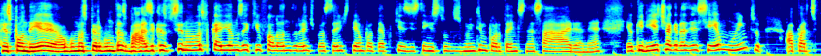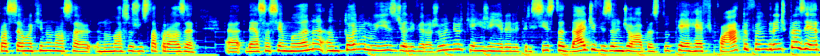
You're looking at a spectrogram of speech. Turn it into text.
responder algumas perguntas básicas, senão nós ficaríamos aqui falando durante bastante tempo, até porque existem estudos muito importantes nessa área, né? Eu queria te agradecer muito a participação aqui no, nossa, no nosso Justa Prosa uh, dessa semana, Antônio Luiz de Oliveira Júnior, que é engenheiro eletricista da divisão de obras do TRF4. Foi um grande prazer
